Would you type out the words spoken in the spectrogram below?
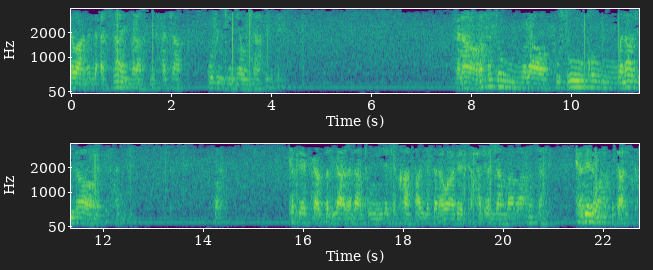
لەوانە لە ئەسنای مەراسمی حەجا وجودی نێوی ناهێ بێت فلا رفث ولا فسوق ولا جدار في الحديث صح. کەسێک کە بڕیاەدات و نیەتی قاتای لەسەر ئەوە بێت کە حەج ئەنجام بابا ئەمەزانێت کە بێنەوە بەداری بکە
